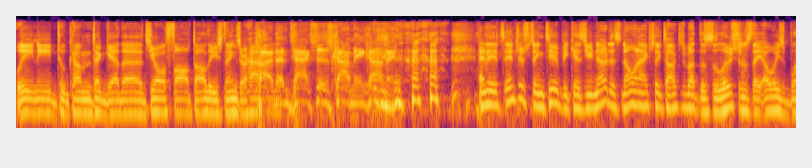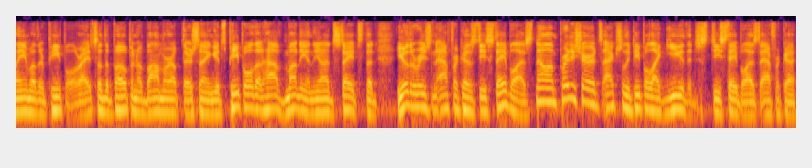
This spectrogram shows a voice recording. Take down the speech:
we need to come together. It's your fault. All these things are happening. Carbon taxes coming, coming. and it's interesting, too, because you notice no one actually talks about the solutions. They always blame other people, right? So the Pope and Obama are up there saying it's people that have money in the United States that you're the reason Africa is destabilized. No, I'm pretty sure it's actually people like you that just destabilized Africa.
